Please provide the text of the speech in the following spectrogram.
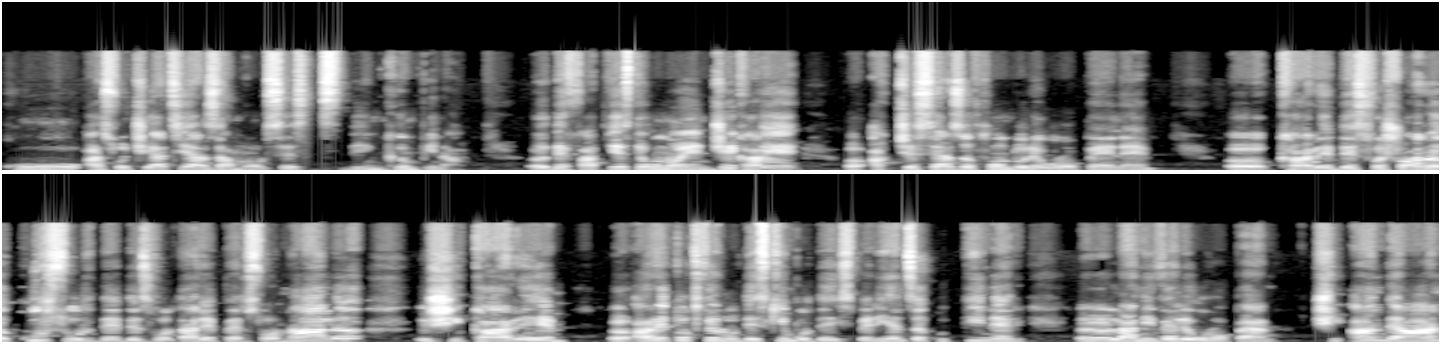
cu Asociația Zamolses din Câmpina. Uh, de fapt, este un ONG care accesează fonduri europene, care desfășoară cursuri de dezvoltare personală și care are tot felul de schimburi de experiență cu tineri la nivel european. Și an de an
